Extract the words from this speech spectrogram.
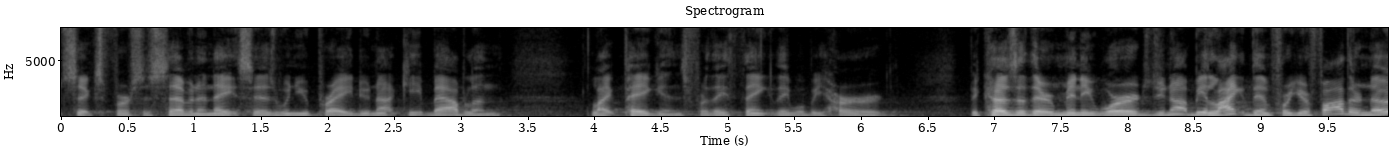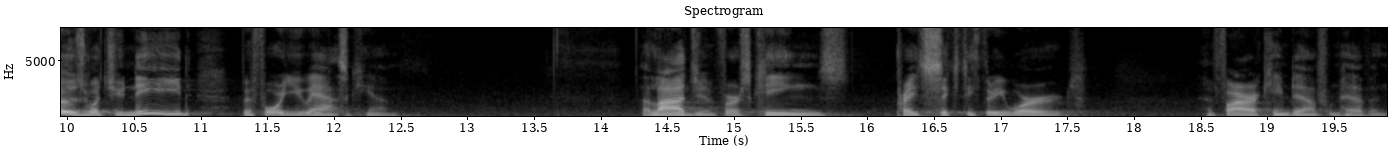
6, verses 7 and 8 says, When you pray, do not keep babbling like pagans, for they think they will be heard. Because of their many words, do not be like them, for your Father knows what you need before you ask Him. Elijah in 1 Kings prayed 63 words, and fire came down from heaven.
